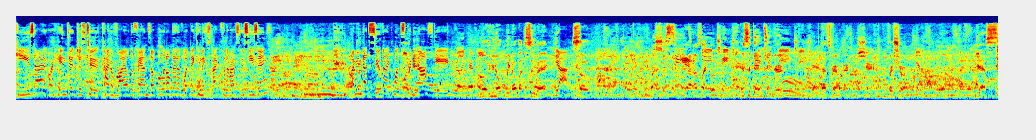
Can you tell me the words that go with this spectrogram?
tease at or hint at just to kind of rile the fans up a little bit of what they can expect for the rest of the season? I mean that Suvek looks pretty nasty. Be really careful. Well, you know, we know about the Suvek. Yeah. So Let's just say Yeah, I it's was a like, game ooh, changer. it's a game It's changer. game changer. That's fair. For sure. for sure, Yeah. yes.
